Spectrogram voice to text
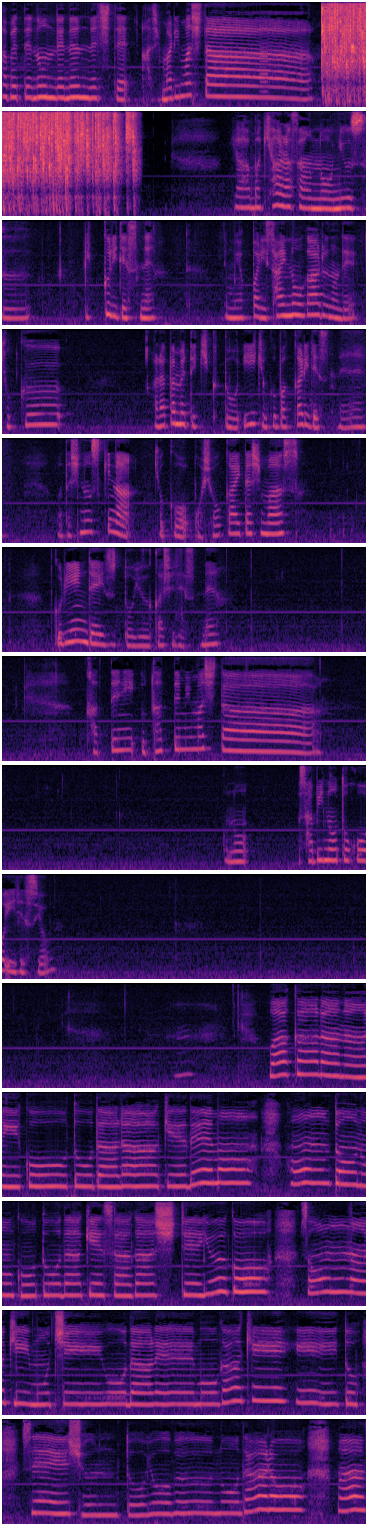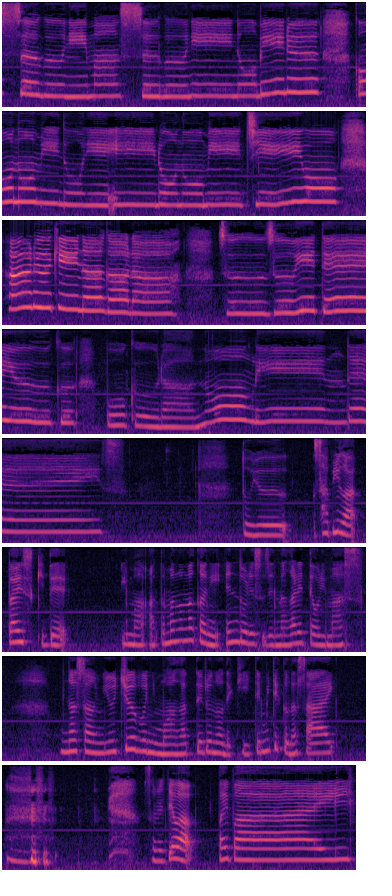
食べて飲んでねんねして始まりました。いやー牧原さんのニュースびっくりですね。でもやっぱり才能があるので曲改めて聴くといい曲ばっかりですね。私の好きな曲をご紹介いたします。グリーンデイズという歌詞ですね。勝手に歌ってみました。このサビのとこいいですよ。わからないことだらけでも本当のことだけ探してゆこう。そん気持ちを誰もがきっと青春と呼ぶのだろうまっすぐにまっすぐに伸びる。この緑色の道を歩きながら続いてゆく。僕らのというサビが大好きで今頭の中にエンドレスで流れております。皆さん YouTube にも上がってるので聞いてみてください。それではバイバーイ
